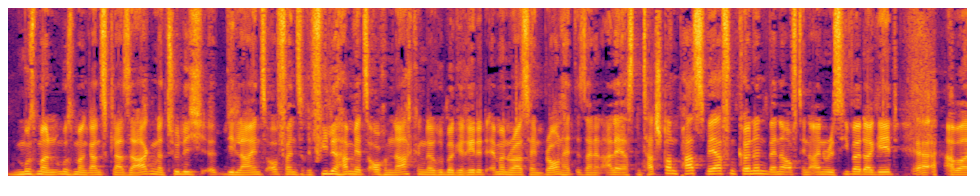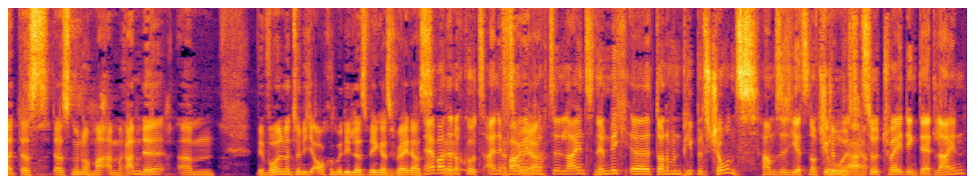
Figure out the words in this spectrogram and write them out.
muss man, muss man ganz klar sagen. Natürlich, äh, die Lions Offense, viele haben jetzt auch im Nachgang darüber geredet, Amon Ra St. Brown hätte seinen allerersten Touchdown-Pass werfen können, wenn er auf den einen Receiver da geht. Ja. Aber das, das nur noch mal am Rande. Ähm, wir wollen natürlich auch über die Las Vegas Raiders. Ja, warte äh, noch kurz. Eine Frage so, ja. noch zu den Lions, nämlich äh, Donovan Peoples-Jones haben sie sich jetzt noch Stimmt, geholt ja. zur Trading Deadline.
